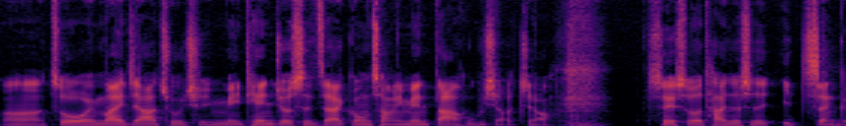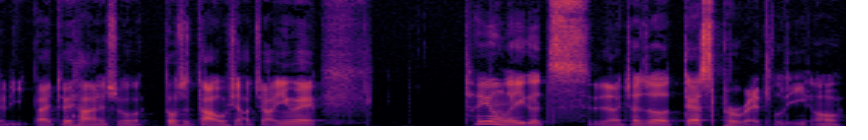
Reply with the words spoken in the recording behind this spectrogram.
呃作为卖家出去，每天就是在工厂里面大呼小叫，所以说他就是一整个礼拜对他来说都是大呼小叫，因为他用了一个词啊，叫做 desperately 哦。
